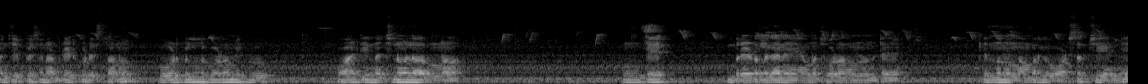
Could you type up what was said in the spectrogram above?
అని చెప్పేసి అని అప్డేట్ కూడా ఇస్తాను. కోడి పిల్లలు కూడా మీకు క్వాలిటీ నచ్చిన వాళ్ళు ఎవరన్నా ఉంటే బ్రేడర్లుగానే ఏమైనా చూడాలని ఉంటే కింద ఉన్న నెంబర్కి వాట్సాప్ చేయండి.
